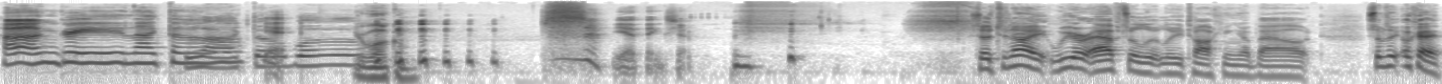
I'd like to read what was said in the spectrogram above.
hungry like the Like the yeah. wolf. You're welcome. yeah. Thanks, Shep. So tonight we are absolutely talking about something. Okay.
